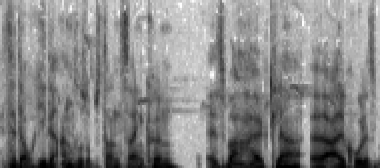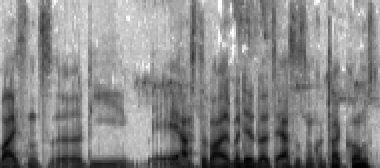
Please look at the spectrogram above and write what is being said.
es hätte auch jede andere Substanz sein können. Es war halt klar, äh, Alkohol ist meistens äh, die erste Wahl, mit der du als erstes in Kontakt kommst.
